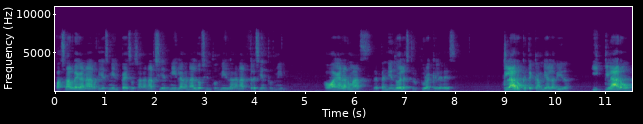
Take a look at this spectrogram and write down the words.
pasar de ganar 10 mil pesos a ganar 100 mil, a ganar 200 mil, a ganar 300 mil, o a ganar más, dependiendo de la estructura que le des, claro que te cambia la vida. Y claro,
